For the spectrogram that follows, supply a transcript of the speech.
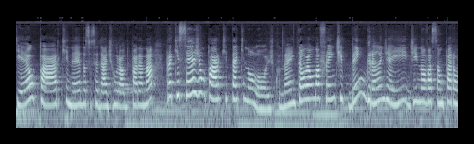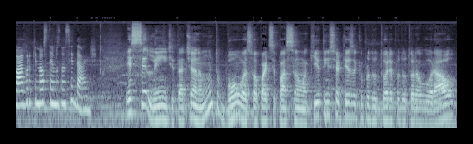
que é o parque né, da Sociedade Rural do Paraná, para que seja um parque tecnológico. Né? Então é uma frente bem grande aí de inovação para o agro que nós temos na cidade. Excelente, Tatiana. Muito boa a sua participação aqui. Tenho certeza que o produtor e a produtora rural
